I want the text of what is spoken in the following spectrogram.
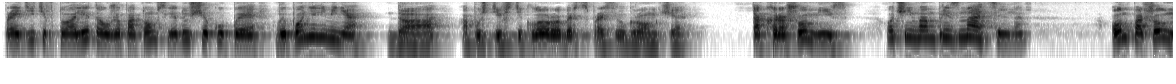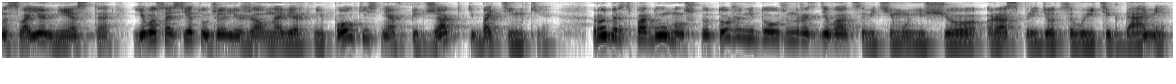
пройдите в туалет, а уже потом в следующее купе. Вы поняли меня?» «Да», – опустив стекло, Роберт спросил громче. «Так хорошо, мисс». «Очень вам признательна», он пошел на свое место. Его сосед уже лежал на верхней полке, сняв пиджак и ботинки. Робертс подумал, что тоже не должен раздеваться, ведь ему еще раз придется выйти к даме.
